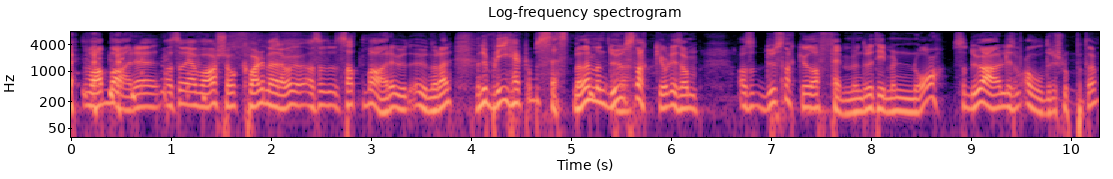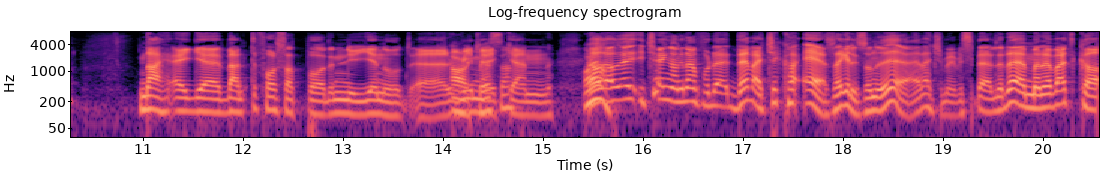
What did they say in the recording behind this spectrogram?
Det var bare Altså, jeg var så kvalm. Jeg var, altså, satt bare under der. Men du blir helt obsesst med det. Men du snakker jo liksom Altså, du snakker jo da 500 timer nå, så du har jo liksom aldri sluppet det. Nei, jeg eh, venter fortsatt på den nye nå, uh, remaken. Oh, ja. ja. ja, ikke engang den, for det, det vet jeg ikke hva er. Så jeg er litt sånn øh, Jeg vet ikke om jeg vil spille det, men jeg vet hva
